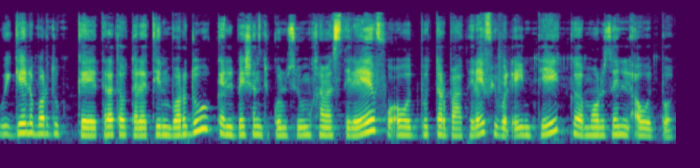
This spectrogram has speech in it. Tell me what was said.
ويجيلي برضو تلاتة وتلاتين برضو كان ال patient consume خمس تلاف و output اربعة تلاف يبقى ال intake more than ال output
